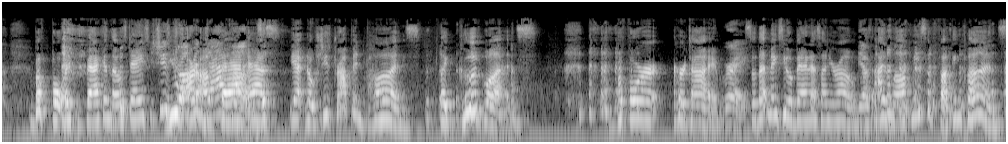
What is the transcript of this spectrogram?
before like, back in those days, She's you are a badass. puns. Yeah, no, she's dropping puns like good ones before her time. Right. So that makes you a badass on your own. Yep. I love me some fucking puns.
